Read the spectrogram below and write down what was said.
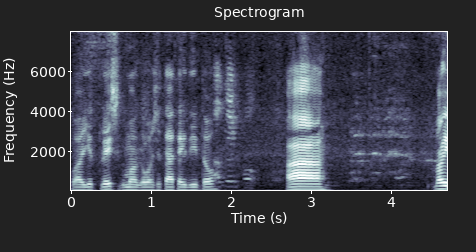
quiet please gumagawa si tatay dito. Okay po. Ah, may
